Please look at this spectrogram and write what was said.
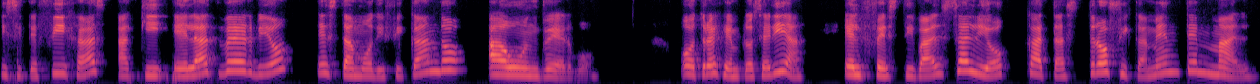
Y si te fijas, aquí el adverbio está modificando a un verbo. Otro ejemplo sería, el festival salió catastróficamente mal.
